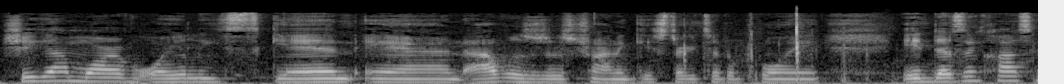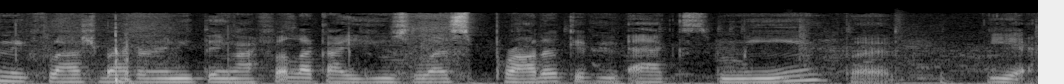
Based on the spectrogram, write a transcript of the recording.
she got more of oily skin and I was just trying to get straight to the point. It doesn't cost any flashback or anything. I feel like I use less product if you ask me, but yeah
